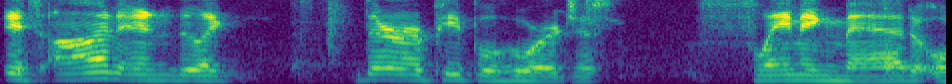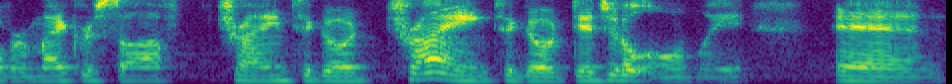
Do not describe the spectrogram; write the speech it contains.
it's on, and like there are people who are just flaming mad over Microsoft trying to go trying to go digital only and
